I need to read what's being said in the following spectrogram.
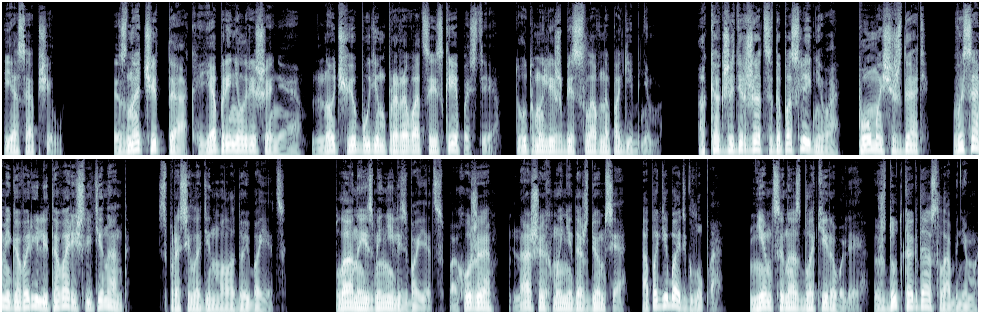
я сообщил. «Значит так, я принял решение. Ночью будем прорываться из крепости. Тут мы лишь бесславно погибнем». «А как же держаться до последнего? Помощь ждать? Вы сами говорили, товарищ лейтенант», — спросил один молодой боец. «Планы изменились, боец. Похоже, наших мы не дождемся, а погибать глупо. Немцы нас блокировали, ждут, когда ослабнем,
